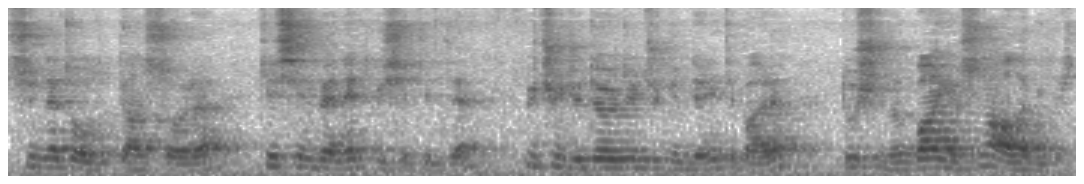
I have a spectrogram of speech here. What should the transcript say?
sünnet olduktan sonra kesin ve net bir şekilde 3. 4. günden itibaren duşunu, banyosunu alabilir.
